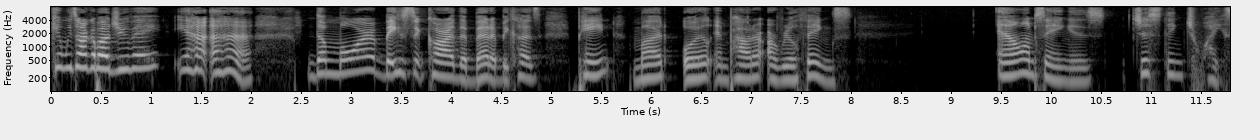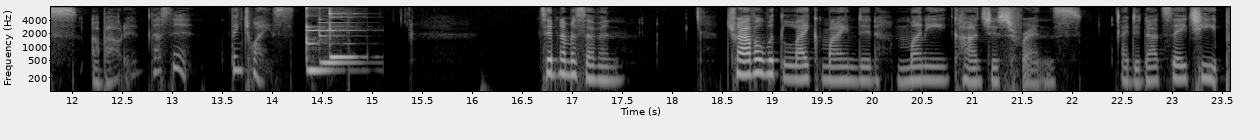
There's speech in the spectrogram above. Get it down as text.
can we talk about J'ouvert? Yeah, uh-huh. The more basic car the better because paint, mud, oil, and powder are real things. And all I'm saying is just think twice about it. That's it. Think twice. Tip number seven travel with like minded, money conscious friends. I did not say cheap.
